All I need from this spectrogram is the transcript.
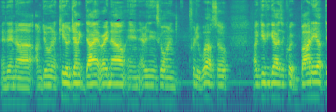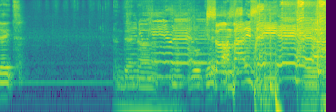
And then uh, I'm doing a ketogenic diet right now, and everything's going pretty well. So I'll give you guys a quick body update. And then, uh, you know, we'll get it. Somebody say yeah.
